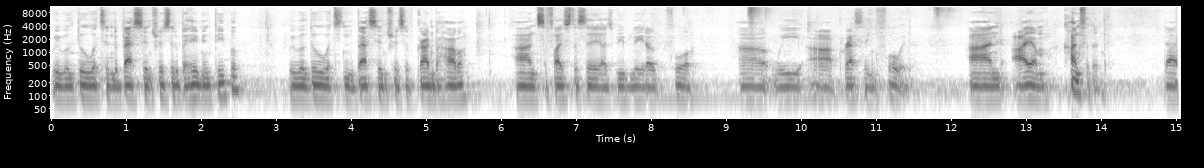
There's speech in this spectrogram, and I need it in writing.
We will do what's in the best interest of the Bahamian people. We will do what's in the best interest of Grand Bahama. And suffice to say, as we've laid out before, uh, we are pressing forward. And I am confident that.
